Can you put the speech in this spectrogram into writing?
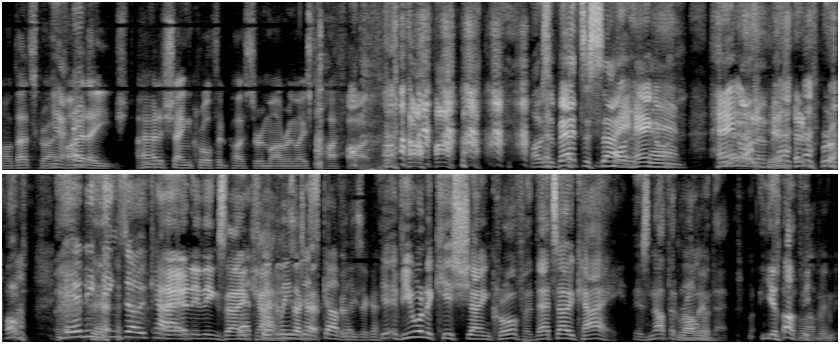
Oh, that's great. Yeah. I had a I had a Shane Crawford poster in my room. I used to high five. I was about to say, Modern hang man. on, hang on a minute, Rob. Anything's okay. Anything's That's okay. what we've okay. discovered. Okay. Yeah, if you want to kiss Shane Crawford, that's okay. There's nothing Love wrong him. with that. You love him. Love him.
